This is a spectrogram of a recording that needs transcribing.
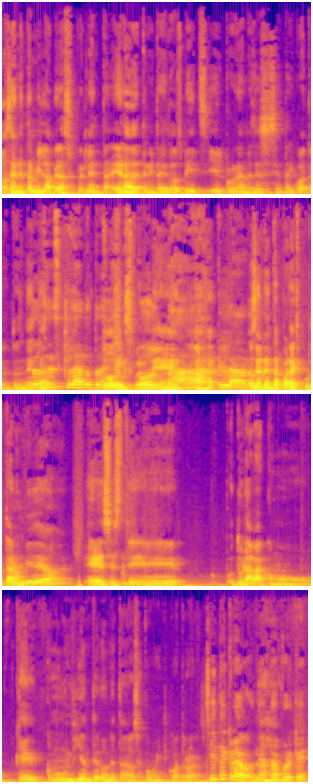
o sea, neta, mi lab era súper lenta. Era de 32 bits y el programa es de 64. Entonces, neta. Entonces, claro, todo exportar. Ajá. claro. O sea, neta, para exportar un video es este. Duraba como. que Como un día entero, neta. O sea, como 24 horas. Sí te creo, neta, Ajá. porque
